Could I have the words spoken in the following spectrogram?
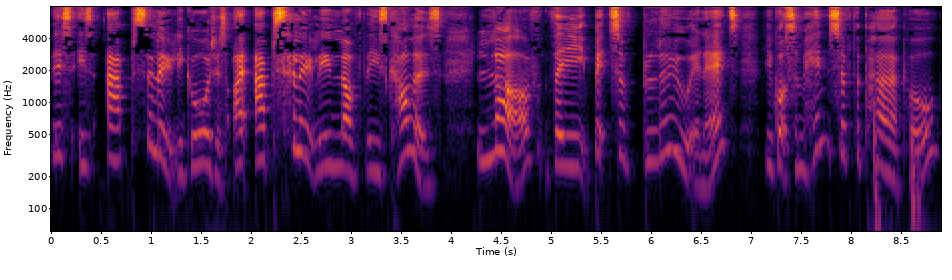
This is absolutely gorgeous. I absolutely love these colours. Love the bits of blue in it. You've got some hints of the purple,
